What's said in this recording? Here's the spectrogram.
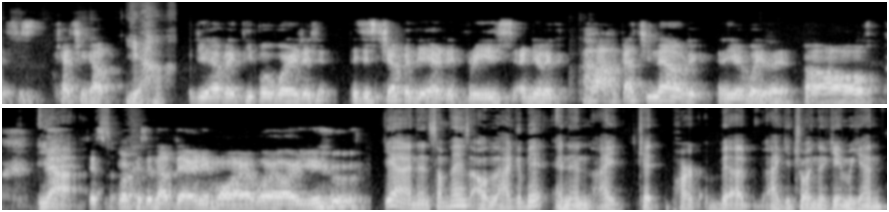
it's just catching up. Yeah, You have like people where they, they just jump in the air, they freeze, and you're like, ah, got you now. And you're waiting like, oh, yeah, just because they're not there anymore. Where are you? yeah. And then sometimes I'll lag a bit, and then I get part. Uh, I get joined the game again.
